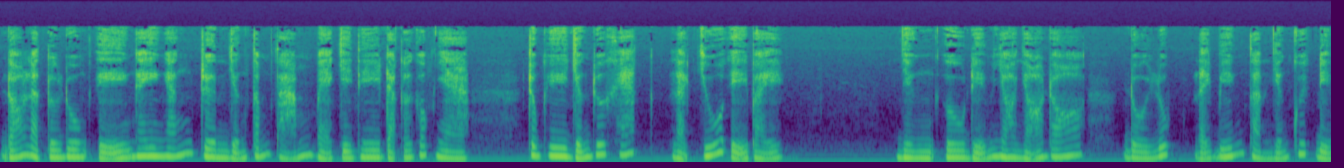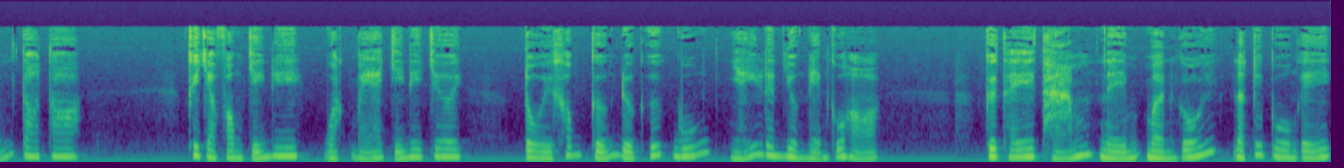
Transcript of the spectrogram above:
đó là tôi luôn ị ngay ngắn trên những tấm thảm mẹ chị đi đặt ở góc nhà, trong khi những đứa khác là chúa ị bậy. Nhưng ưu điểm nho nhỏ đó đôi lúc lại biến thành những khuyết điểm to to. Khi vào phòng chị Ni hoặc mẹ chị Ni chơi, tôi không cưỡng được ước muốn nhảy lên giường nệm của họ. Cứ thấy thảm, nệm, mền gối là tôi buồn ị,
